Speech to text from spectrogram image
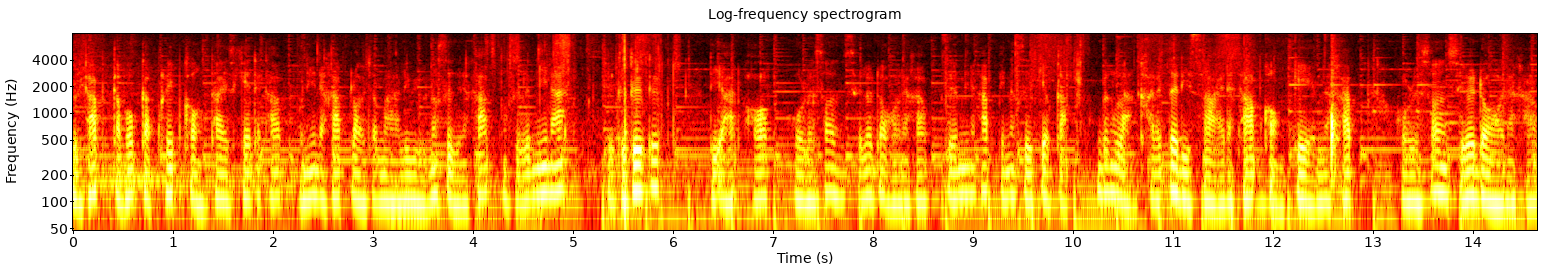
สวัสดีครับกลับพบกับคลิปของไทยสเก็ตนะครับ วันนี้นะครับเราจะมารีวิวหนังสือนะครับ หนังสือเล่มนี้นะตืดตืดตืด The Art of Horizon Zero Dawn นะครับหนังสือเล่มนี้นะครับเป็นหนังสือเกี่ยวกับเบื้องหลัง Character Design นะครับของเกมนะครับ Horizon Zero Dawn นะครับ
